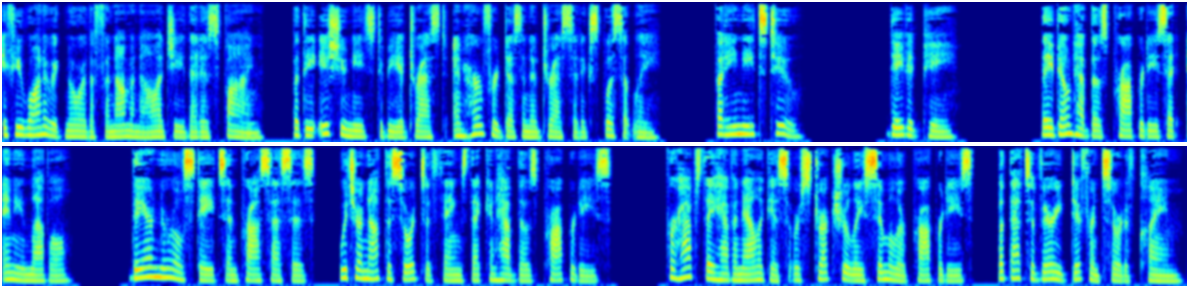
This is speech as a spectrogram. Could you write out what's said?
If you want to ignore the phenomenology, that is fine, but the issue needs to be addressed, and Hurford doesn't address it explicitly. But he needs to. David P. They don't have those properties at any level. They are neural states and processes, which are not the sorts of things that can have those properties. Perhaps they have analogous or structurally similar properties, but that's a very different sort of claim.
